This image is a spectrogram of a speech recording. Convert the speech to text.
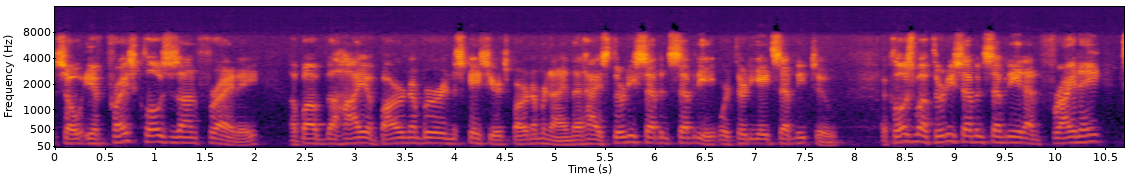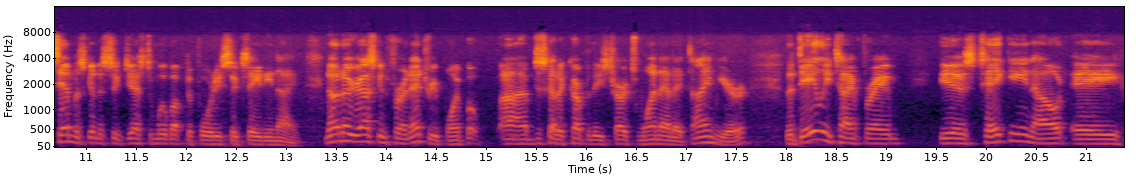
So if price closes on Friday above the high of bar number, in this case here, it's bar number nine, that high is 37.78, we're 38.72. A close above 37.78 on Friday. Tim is going to suggest to move up to 46.89. Now, I know you're asking for an entry point, but uh, I've just got to cover these charts one at a time here. The daily time frame is taking out a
